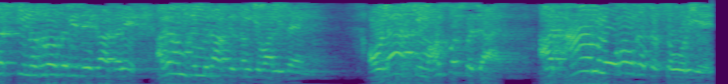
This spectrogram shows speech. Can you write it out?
شک کی نظروں سے بھی دیکھا کرے اگر ہم ذمہ دار قسم کے والدین ہیں، اولاد کی محبت بجائے آج عام لوگوں کا تصور یہ ہے۔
